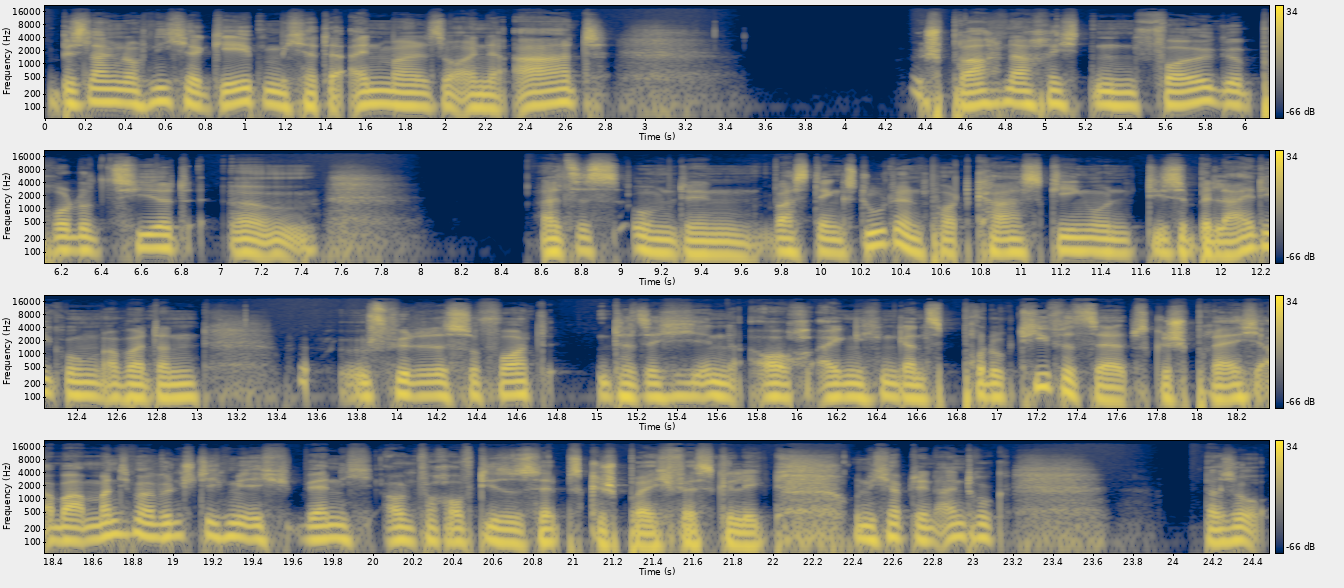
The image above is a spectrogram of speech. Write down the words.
bislang noch nicht ergeben. Ich hatte einmal so eine Art Sprachnachrichten-Folge produziert. Ähm, als es um den Was denkst du denn Podcast ging und diese Beleidigung, aber dann führte das sofort tatsächlich in auch eigentlich ein ganz produktives Selbstgespräch. Aber manchmal wünschte ich mir, ich wäre nicht einfach auf dieses Selbstgespräch festgelegt. Und ich habe den Eindruck, also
